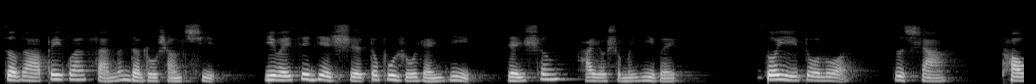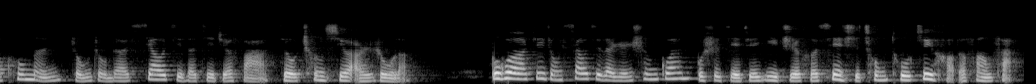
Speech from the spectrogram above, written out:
走到悲观烦闷的路上去，以为件件事都不如人意，人生还有什么意味？所以堕落、自杀、逃空门种种的消极的解决法就乘虚而入了。不过，这种消极的人生观不是解决意志和现实冲突最好的方法，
